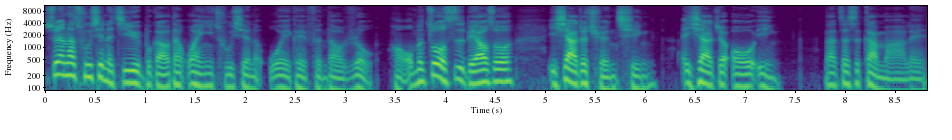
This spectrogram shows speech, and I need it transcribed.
虽然它出现的几率不高，但万一出现了，我也可以分到肉。好，我们做事不要说一下就全清，一下就 all in，那这是干嘛嘞？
